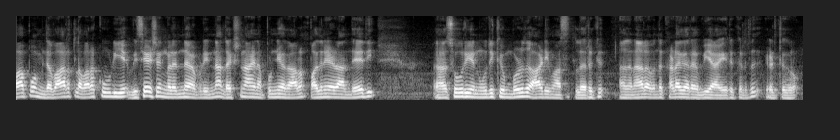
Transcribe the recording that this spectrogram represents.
பார்ப்போம். இந்த வாரத்தில் வரக்கூடிய விசேஷங்கள் என்ன அப்படின்னா தட்சிணாயன புண்ணிய காலம் பதினேழாம் தேதி சூரியன் உதிக்கும் பொழுது ஆடி மாதத்தில் இருக்குது அதனால் வந்து கடக ரவியாக இருக்கிறது எடுத்துக்கிறோம்.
